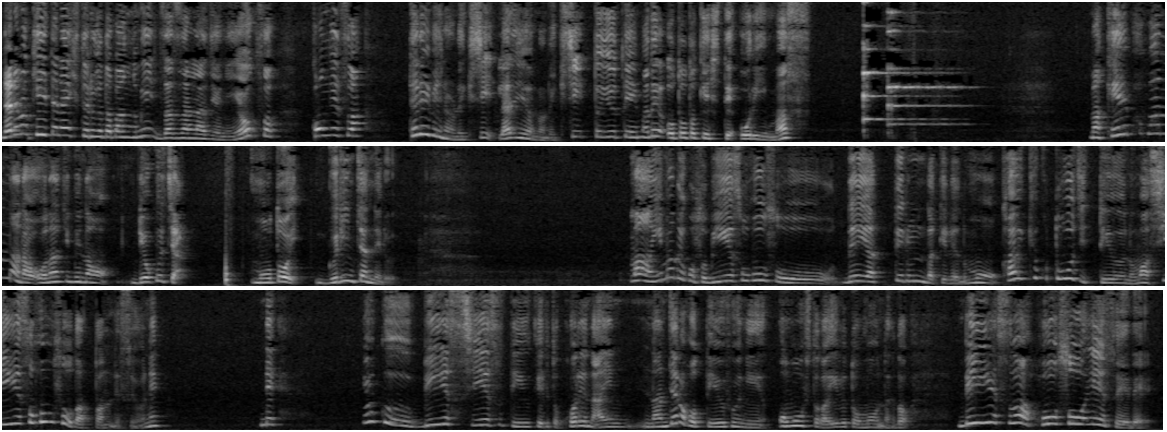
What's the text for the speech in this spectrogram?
誰も聞いてない独り言番組雑談ラジオにようこそ。今月はテレビの歴史ラジオの歴史というテーマでお届けしております。まあ競馬ファンならおなじみの緑茶もといグリーンチャンネル。まあ今でこそ BS 放送でやってるんだけれども開局当時っていうのは CS 放送だったんですよね。でよく BSCS って言うけれどこれないなんじゃらほっていうふうに思う人がいると思うんだけど BS は放送衛星で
